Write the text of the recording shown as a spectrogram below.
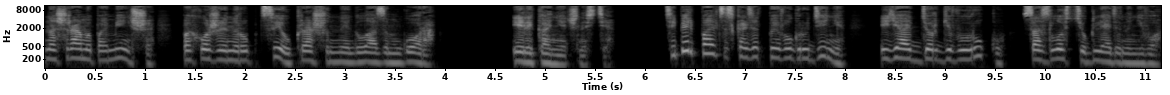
на шрамы поменьше, похожие на рубцы, украшенные глазом гора. Или конечности. Теперь пальцы скользят по его грудине, и я отдергиваю руку, со злостью глядя на него.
